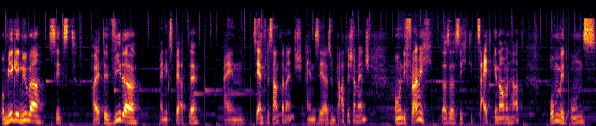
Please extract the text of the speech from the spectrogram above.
Und mir gegenüber sitzt heute wieder ein Experte, ein sehr interessanter Mensch, ein sehr sympathischer Mensch. Und ich freue mich, dass er sich die Zeit genommen hat, um mit uns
